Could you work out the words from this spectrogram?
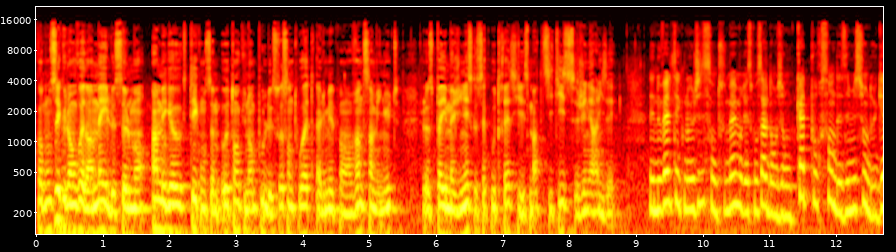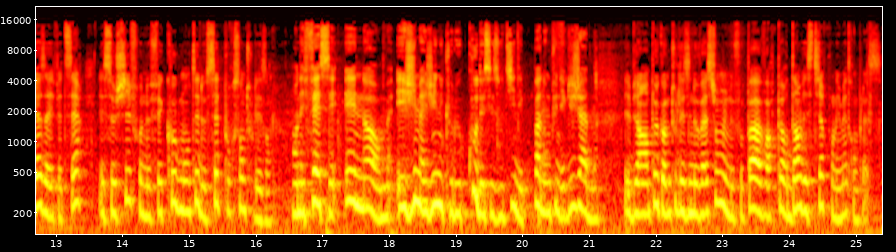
Quand on sait que l'envoi d'un mail de seulement 1 mégaoctet consomme autant qu'une ampoule de 60 watts allumée pendant 25 minutes, je n'ose pas imaginer ce que ça coûterait si les smart cities se généralisaient. Les nouvelles technologies sont tout de même responsables d'environ 4% des émissions de gaz à effet de serre, et ce chiffre ne fait qu'augmenter de 7% tous les ans. En effet, c'est énorme, et j'imagine que le coût de ces outils n'est pas non plus négligeable. Eh bien, un peu comme toutes les innovations, il ne faut pas avoir peur d'investir pour les mettre en place.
